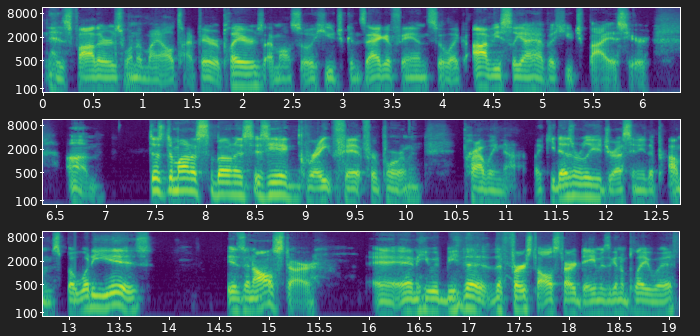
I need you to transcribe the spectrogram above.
his father is one of my all-time favorite players. I'm also a huge Gonzaga fan, so like obviously I have a huge bias here. Um, does Domantas Sabonis is he a great fit for Portland? Probably not. Like he doesn't really address any of the problems, but what he is is an all-star, and he would be the the first all-star Dame is going to play with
